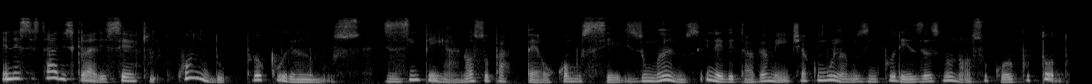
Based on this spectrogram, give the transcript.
é necessário esclarecer que, quando procuramos desempenhar nosso papel como seres humanos, inevitavelmente acumulamos impurezas no nosso corpo todo.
